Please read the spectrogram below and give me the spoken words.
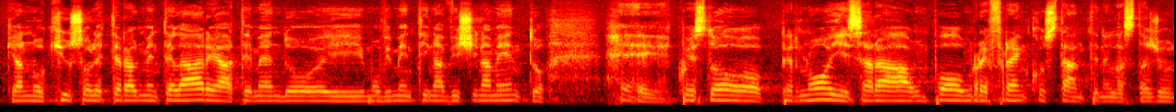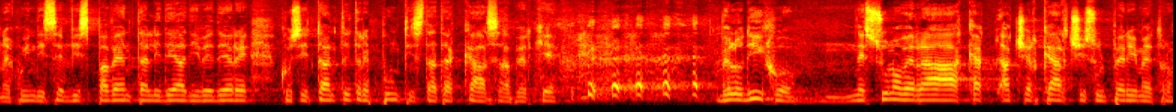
che hanno chiuso letteralmente l'area temendo i movimenti in avvicinamento. E questo per noi sarà un po' un refrain costante nella stagione, quindi se vi spaventa l'idea di vedere così tanti tre punti state a casa perché ve lo dico, nessuno verrà a, cercarci sul perimetro,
